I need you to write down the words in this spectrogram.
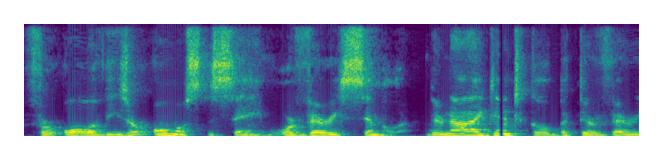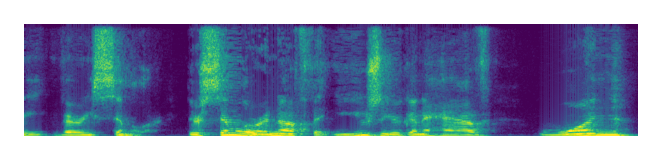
for all of these are almost the same or very similar. They're not identical, but they're very, very similar. They're similar enough that you usually are going to have one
